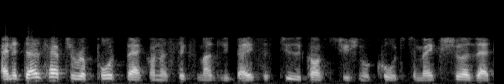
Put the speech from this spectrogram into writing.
and it does have to report back on a six monthly basis to the Constitutional Court to make sure that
